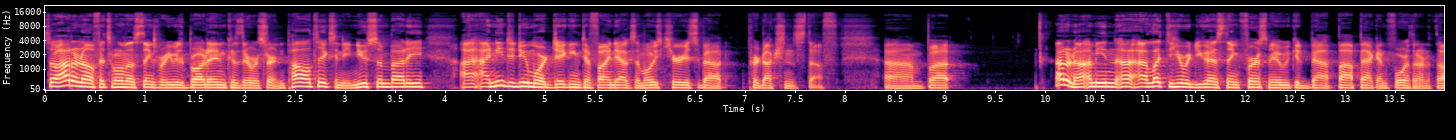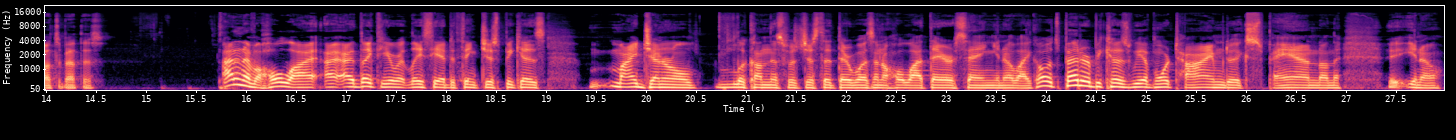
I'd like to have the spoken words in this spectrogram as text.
So I don't know if it's one of those things where he was brought in because there were certain politics and he knew somebody. I, I need to do more digging to find out because I'm always curious about production stuff. Um, but I don't know. I mean, I, I'd like to hear what you guys think first. Maybe we could bop, bop back and forth on our thoughts about this. I don't have a whole lot. I, I'd like to hear what Lacey had to think, just because my general look on this was just that there wasn't a whole lot there saying, you know, like, oh, it's better because we have more time to expand on the, you know.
